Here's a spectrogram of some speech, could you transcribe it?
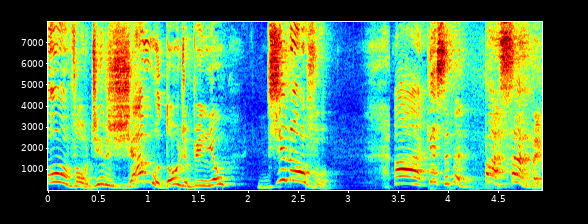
O Valdir já mudou de opinião de novo. Ah, quer saber? Passar bem.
